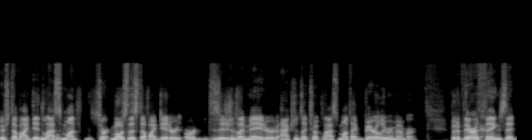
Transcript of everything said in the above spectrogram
There's stuff I did last month. Most of the stuff I did or, or decisions I made or actions I took last month, I barely remember. But if there are things that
